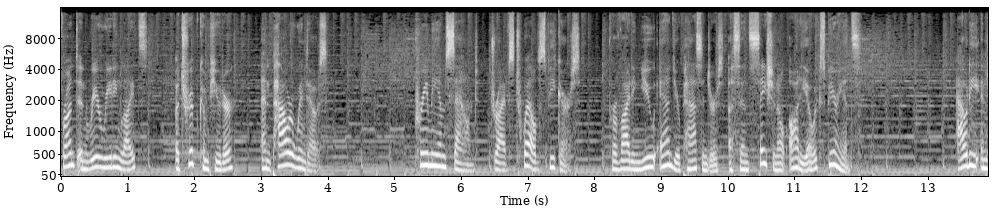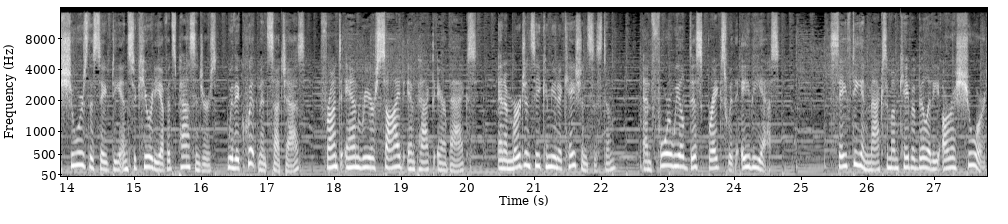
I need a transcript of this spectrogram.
front and rear reading lights, a trip computer, and power windows. Premium sound drives 12 speakers, providing you and your passengers a sensational audio experience. Audi ensures the safety and security of its passengers with equipment such as front and rear side impact airbags, an emergency communication system, and four-wheel disc brakes with ABS. Safety and maximum capability are assured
